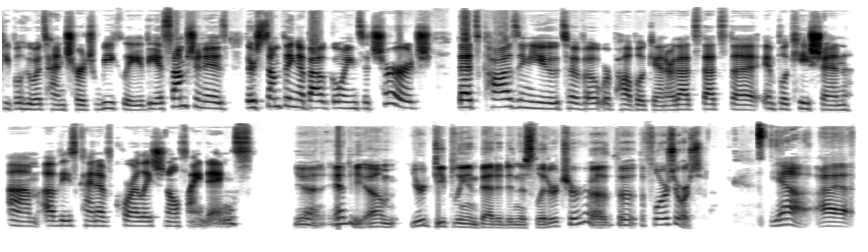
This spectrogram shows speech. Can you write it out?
people who attend church weekly. The assumption is there's something about going to church that's causing you to vote Republican, or that's that's the implication um, of these kind of correlational findings. Yeah, Andy, um, you're deeply embedded in this literature. Uh, the the floor is yours. Yeah. Uh,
